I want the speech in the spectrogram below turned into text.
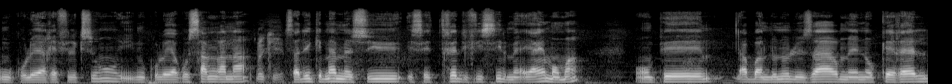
mokolo ya réflexion mokolo ya kosangana Ok. c'est-à-dire que même si c'est très difficile mais il y a un moment on peut abandonner les armes nos querelles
